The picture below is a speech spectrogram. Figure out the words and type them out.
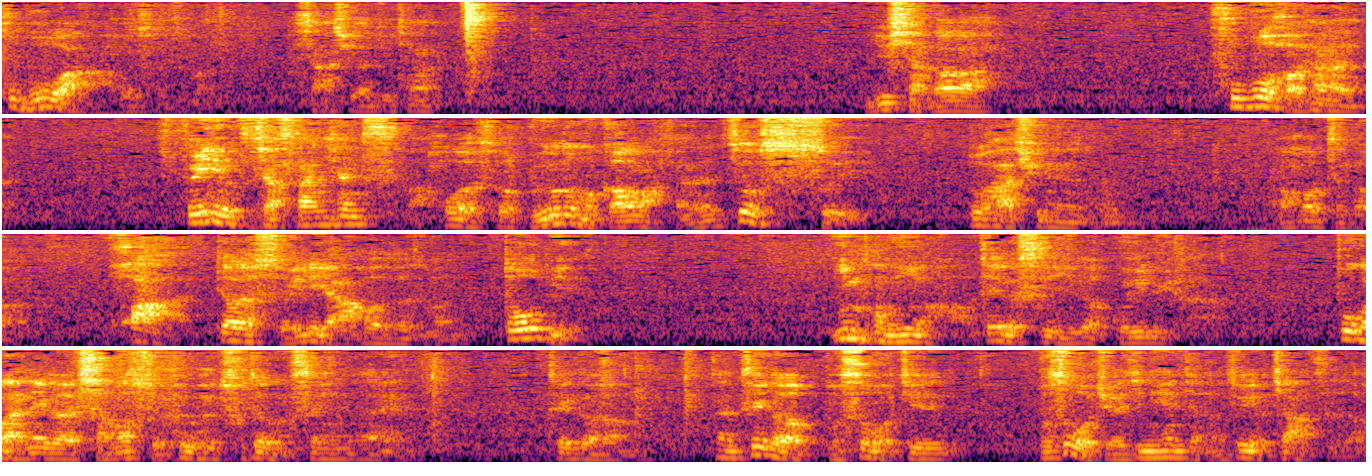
瀑布啊，或者什么下去啊，就像你就想到了瀑布，好像飞流直下三千尺嘛，或者说不用那么高嘛，反正就水落下去那种，然后整个化掉在水里啊，或者什么都比硬碰硬好，这个是一个规律。不管那个响了水会不会出这种声音，哎，这个但这个不是我今不是我觉得今天讲的最有价值的。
